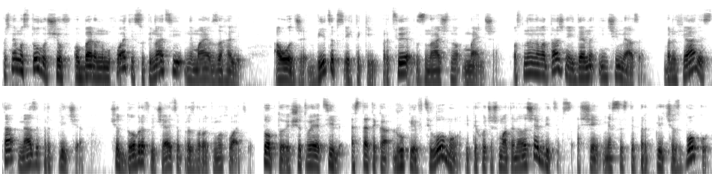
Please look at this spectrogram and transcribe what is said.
Почнемо з того, що в оберненому хваті супінації немає взагалі. А отже, біцепс, як такий, працює значно менше. Основне навантаження йде на інші м'язи бронхіаліс та м'язи предпліччя, що добре включається при зворотньому хваті. Тобто, якщо твоя ціль естетика руки в цілому, і ти хочеш мати не лише біцепс, а ще й м'ясисте предпліччя з боку,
